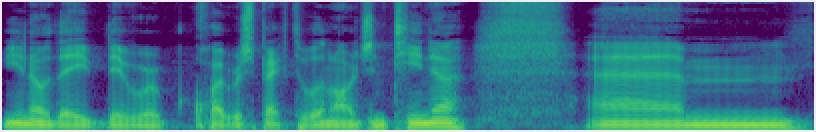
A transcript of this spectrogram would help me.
you know, they they were quite respectable in Argentina. Um,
